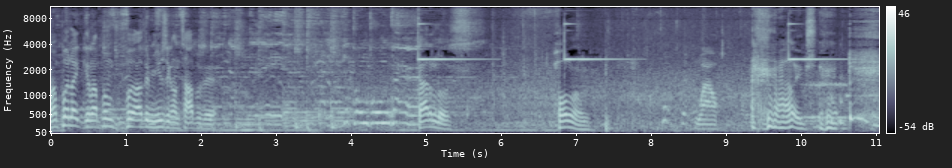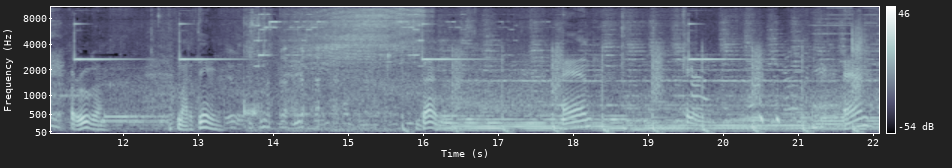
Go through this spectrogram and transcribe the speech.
I'll put like I'll put, put other music on top of it. Carlos. Hold on. Wow. Alex. Aruba. Martin. Ben. And Kaylee. And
